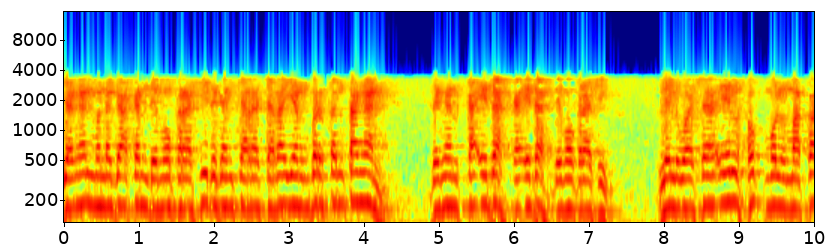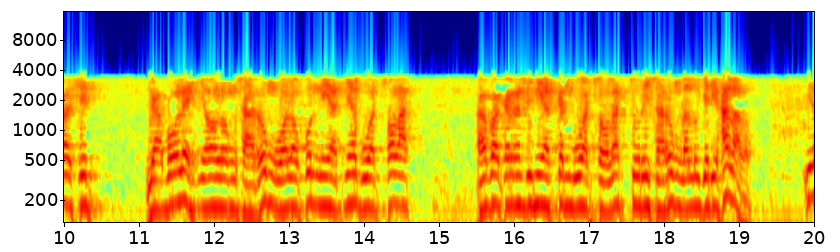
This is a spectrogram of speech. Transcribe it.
jangan menegakkan demokrasi dengan cara-cara yang bertentangan dengan kaedah-kaedah demokrasi. Lil wasail hukmul maqasid. Enggak boleh nyolong sarung walaupun niatnya buat sholat. Apa karena diniatkan buat sholat curi sarung lalu jadi halal? Ya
